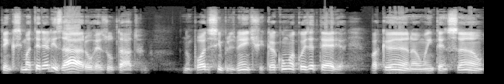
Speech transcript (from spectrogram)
tem que se materializar o resultado. Não pode simplesmente ficar com uma coisa etérea, bacana, uma intenção,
